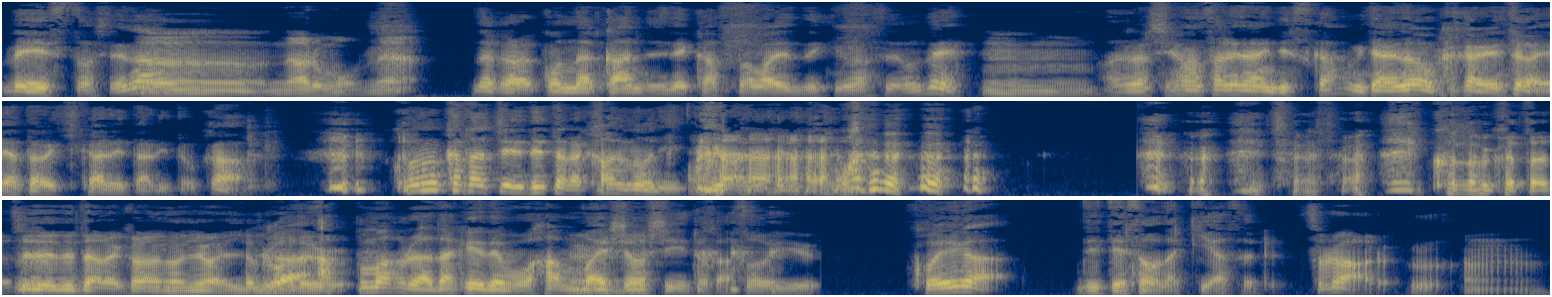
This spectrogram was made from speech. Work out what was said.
ベースとしてな。の、うん、なるもんね。だからこんな感じでカスタマイズできますよで、うん。あれは市販されないんですか？みたいなのを書かれる人がやたら聞かれたりとか、この形で出たら買うのにって言われてると思う。そうやなこの形で出たら買うのには言われる。アップマフラーだけでも販売してほしいとか、そういう声が出てそうな気がする。それはある。うんうん。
